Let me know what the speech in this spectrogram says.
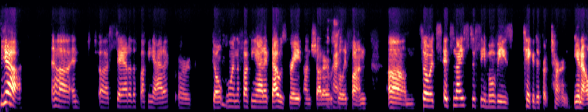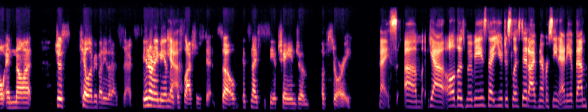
Yeah, uh, and uh, stay out of the fucking attic or don't go in the fucking attic. That was great on Shudder. Okay. It was really fun. Um, so it's it's nice to see movies take a different turn, you know, and not just kill everybody that has sex. You know what I mean? Yeah. Like the slashers did. So it's nice to see a change of of story. Nice. Um, yeah, all those movies that you just listed, I've never seen any of them.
